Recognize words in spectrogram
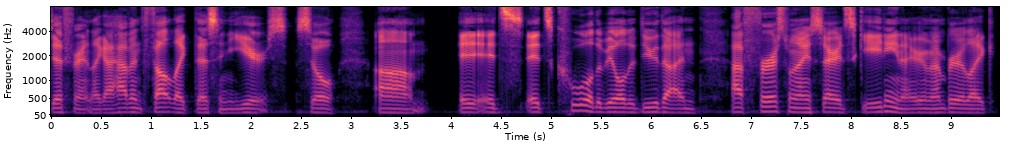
different. Like I haven't felt like this in years. So, um, it, it's, it's cool to be able to do that. And at first, when I started skating, I remember like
